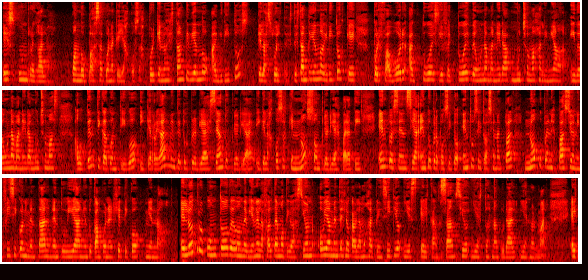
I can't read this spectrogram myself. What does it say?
es un regalo cuando pasa con aquellas cosas, porque nos están pidiendo a gritos que las sueltes, te están pidiendo a gritos que por favor actúes y efectúes de una manera mucho más alineada y de una manera mucho más auténtica contigo y que realmente tus prioridades sean tus prioridades y que las cosas que no son prioridades para ti en tu esencia, en tu propósito, en tu situación actual, no ocupen espacio ni físico ni mental, ni en tu vida, ni en tu campo energético, ni en nada. El otro punto de donde viene la falta de motivación obviamente es lo que hablamos al principio y es el cansancio y esto es natural y es normal. El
